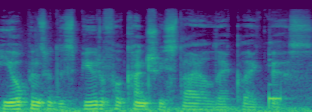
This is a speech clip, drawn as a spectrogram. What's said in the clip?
he opens with this beautiful country style lick like this.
